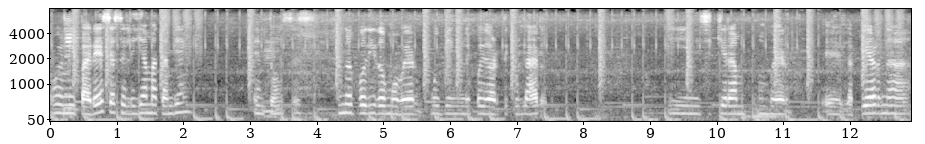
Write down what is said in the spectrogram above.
O hemiparesia se le llama también. Entonces no he podido mover muy bien, no he podido articular y ni siquiera mover eh, la pierna,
